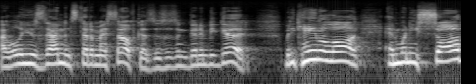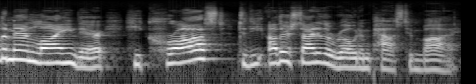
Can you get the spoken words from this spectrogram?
I will use them instead of myself because this isn't going to be good. But he came along, and when he saw the man lying there, he crossed to the other side of the road and passed him by.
